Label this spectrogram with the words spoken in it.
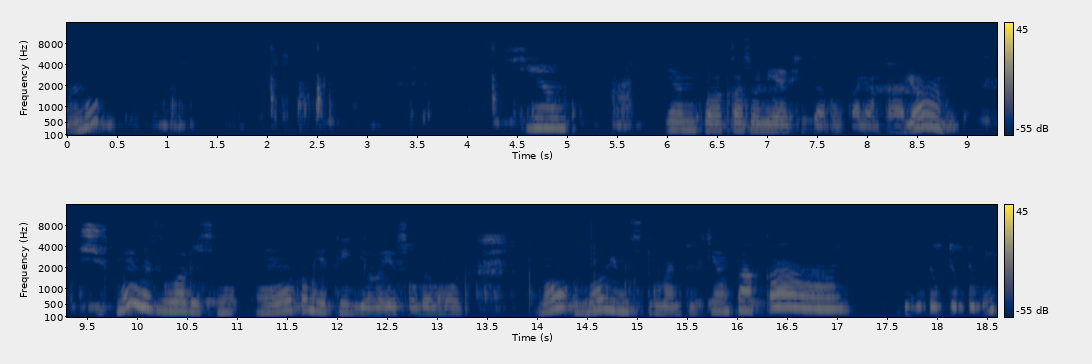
минут. Всем, всем пока, с вами я всегда был Колян Толяник. Ми визвали з м- модом, який делає собі мод. Но, нові інструменти. Всем пока! Скибиди-дуб-дуб-дуб.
